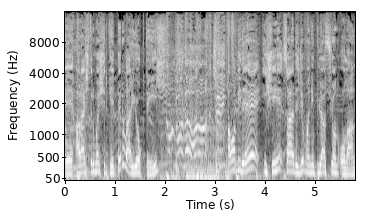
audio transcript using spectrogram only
e, araştırma şirketleri var yok değil. Çek Ama bir de işi sadece manipülasyon olan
